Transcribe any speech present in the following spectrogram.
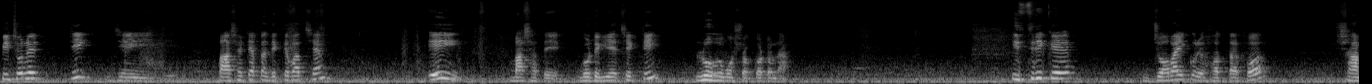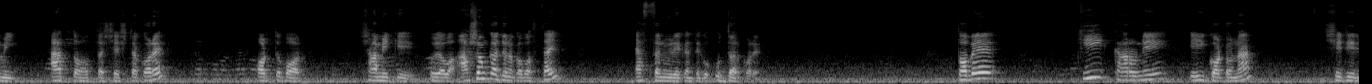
পিছনে ঠিক যে বাসাটি আপনারা দেখতে পাচ্ছেন, এই বাসাতে ঘটে গিয়েছে একটি লোহমশক ঘটনা। স্ত্রীকে জবাই করে হত্যার পর স্বামী আত্মহত্যার চেষ্টা করে। অর্থপর স্বামীকে ওই আশঙ্কাজনক অবস্থায় স্থানীয় এখান থেকে উদ্ধার করে। তবে কি কারণে এই ঘটনা সেটির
